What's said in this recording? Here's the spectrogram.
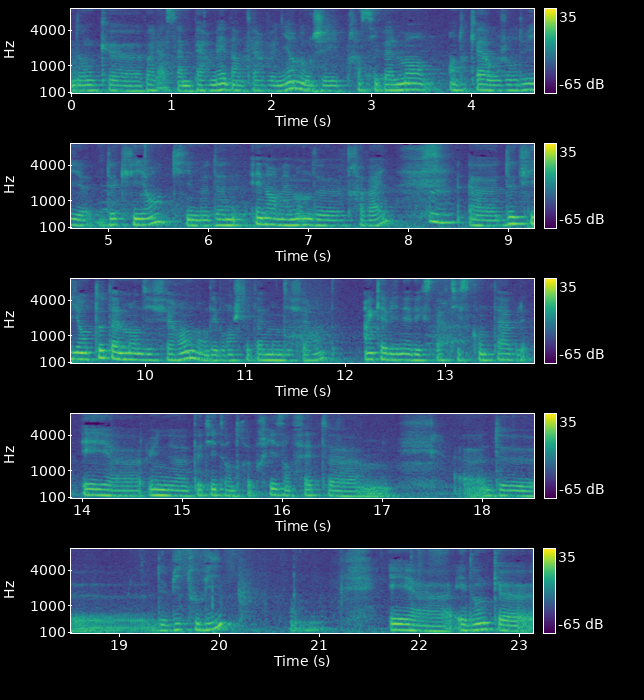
Donc euh, voilà, ça me permet d'intervenir. Donc j'ai principalement, en tout cas aujourd'hui, deux clients qui me donnent énormément de travail. Mm. deux clients totalement différents, dans des branches totalement différentes. Un cabinet d'expertise comptable et une petite entreprise en fait de, de B2B. Et, euh, et donc, euh,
